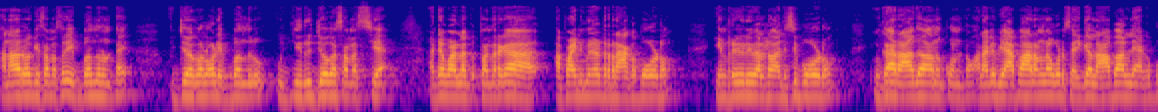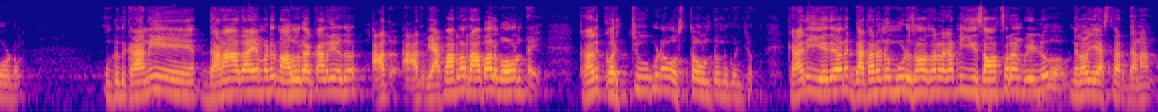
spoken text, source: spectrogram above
అనారోగ్య సమస్యలు ఇబ్బందులు ఉంటాయి. ఉద్యోగంలో కూడా ఇబ్బందులు నిరుద్యోగ సమస్య. అంటే వాళ్ళకు తొందరగా అపాయింట్మెంట్ రాకపోవడం ఇంటర్వ్యూలు వెళ్ళడం అలసిపోవడం ఇంకా రాదా అనుకుంటాం. అలాగే వ్యాపారంలో కూడా సరిగ్గా లాభాలు లేకపోవడం ఉంటుంది. కానీ ధనాదాయం అంటే నాలుగు రకాలుగా ఏదో వ్యాపారంలో లాభాలు బాగుంటాయి. కానీ ఖర్చు కూడా వస్తూ ఉంటుంది కొంచెం. కానీ ఏదేమైనా గత రెండు మూడు సంవత్సరాల కంటే ఈ సంవత్సరం వీళ్ళు నిల్వ చేస్తారు ధనాన్ని.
